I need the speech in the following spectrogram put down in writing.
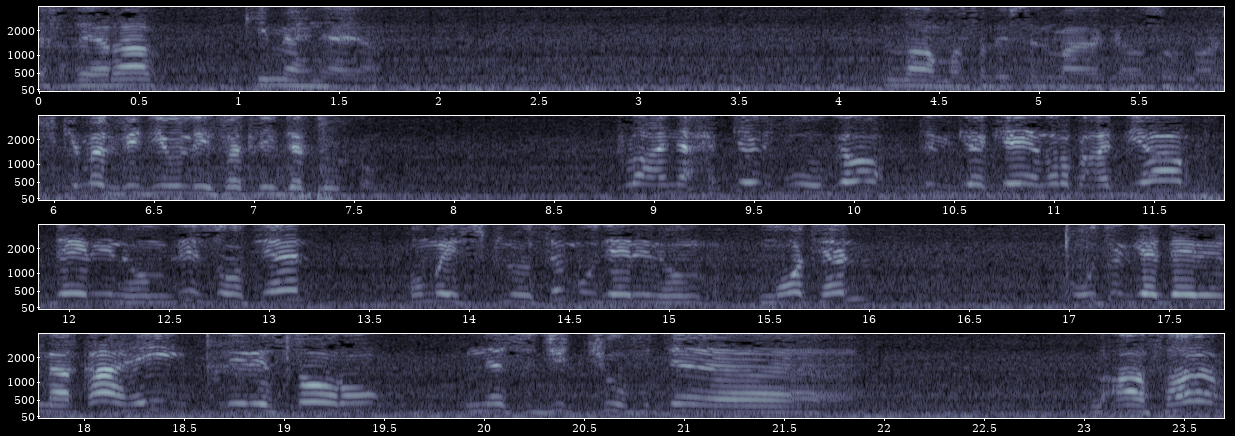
اخضرار كيما هنايا. اللهم صل وسلم عليك رسول الله. كيما الفيديو اللي فات اللي درت لكم. طلعنا حتى لفوقا تلقى كاين ربعة ديار دايرينهم لي زوتيل هما يسكنوا ثم ودايرينهم موتيل. وتلقى دايرين مقاهي لي ريستورون الناس تجي تشوف الآثار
